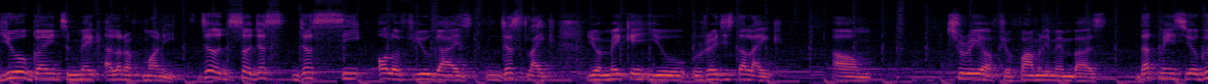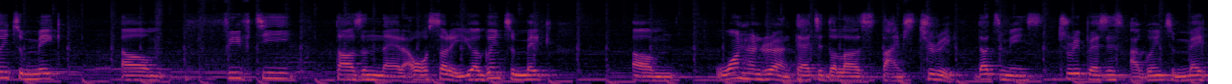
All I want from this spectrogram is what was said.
you're going to make a lot of money. So, so just just see all of you guys just like you're making you register like um three of your family members. That means you're going to make um 50,000 naira. Oh sorry you are going to make um $130 times 3 that means 3 persons are going to make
